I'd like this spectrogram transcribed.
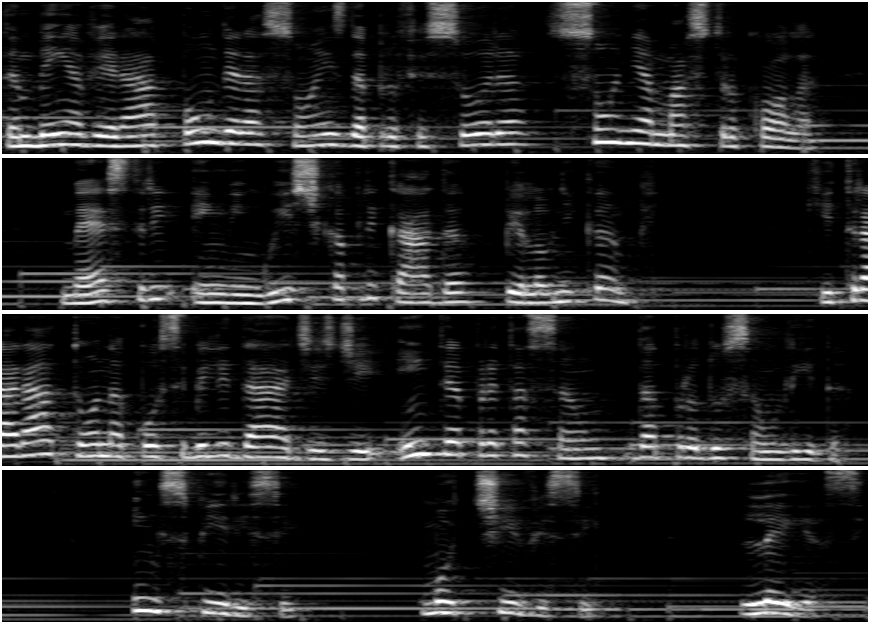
também haverá ponderações da professora Sônia Mastrocola, mestre em Linguística Aplicada pela Unicamp, que trará à tona possibilidades de interpretação da produção lida. Inspire-se, motive-se, leia-se.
